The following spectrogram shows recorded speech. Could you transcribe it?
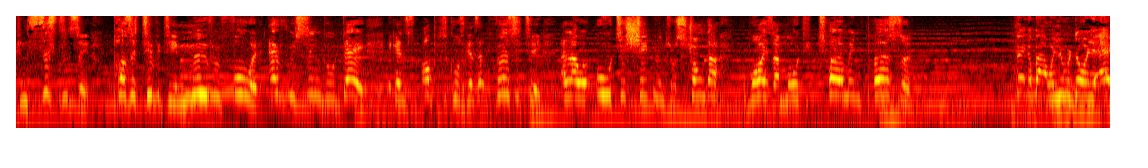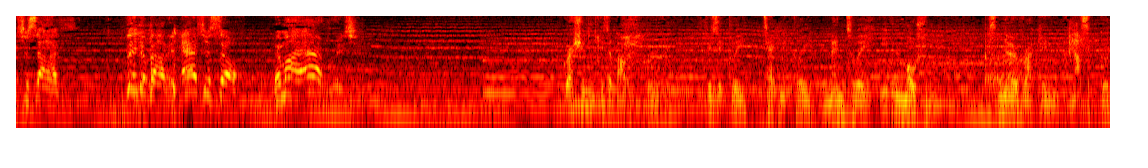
consistency, positivity, moving forward every single day against obstacles, against adversity. Allow it all to shape you into a stronger, wiser, more determined person. Think about when you were doing your exercises. Think about it. Ask yourself, am I average? Progression is about improving. physically, technically, mentally, even emotionally. It's nerve wracking, and that's a good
